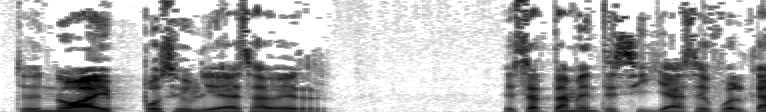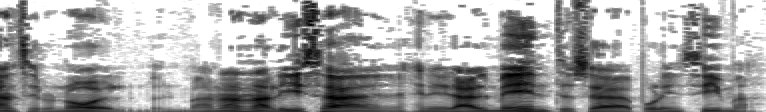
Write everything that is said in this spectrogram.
Entonces no hay posibilidad de saber exactamente si ya se fue el cáncer o no. El, man analiza generalmente, o sea, por encima,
